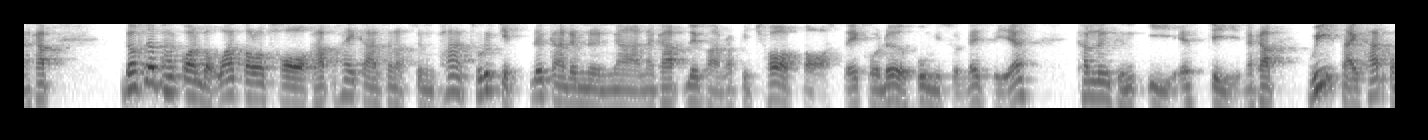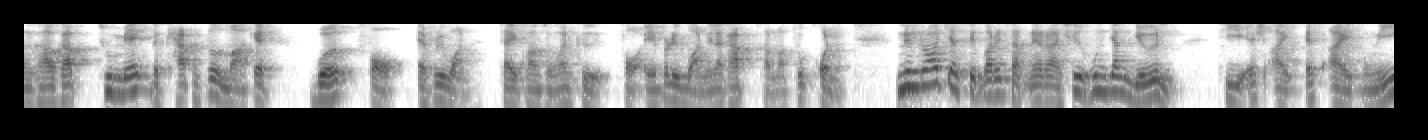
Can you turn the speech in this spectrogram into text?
นะครับดรภากรบอกว่าตลทครับให้การสนับสนุนภาคธุรกิจด้วยการดำเนินงานนะครับด้วยความรับผิดชอบต่อ stakeholder ผู้มีส่วนได้เสียคำนึงถึง ESG นะครับวิสัยทัศน์ของเขาครับ to make the capital market work for everyone ใจความสำคัญคือ for everyone นี่แหละครับสำหรับทุกคน 170 บริษัทในรายชื่อหุ้นยั่งยืน THISI ตรงนี้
